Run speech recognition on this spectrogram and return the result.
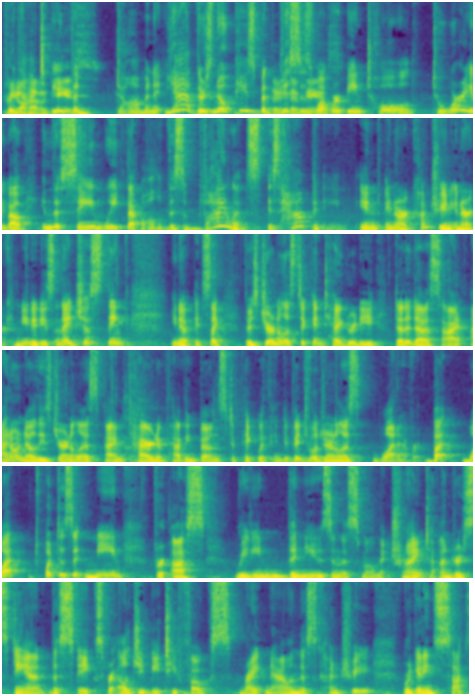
for that to be the peace. Dominant? Yeah, there's no peace, but There's this no is what we're being told to worry about in the same week that all of this violence is happening in, in our country and in our communities. And I just think, you know, it's like there's journalistic integrity, da da da aside. I don't know these journalists. I'm tired of having bones to pick with individual journalists, whatever. But what what does it mean for us reading the news in this moment, trying to understand the stakes for LGBT folks right now in this country, we're getting such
